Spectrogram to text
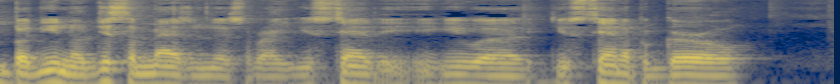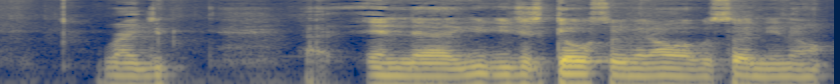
but you know, just imagine this, right? You stand, you uh, you stand up a girl, right? You and uh, you, you just go through, and then all of a sudden, you know,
